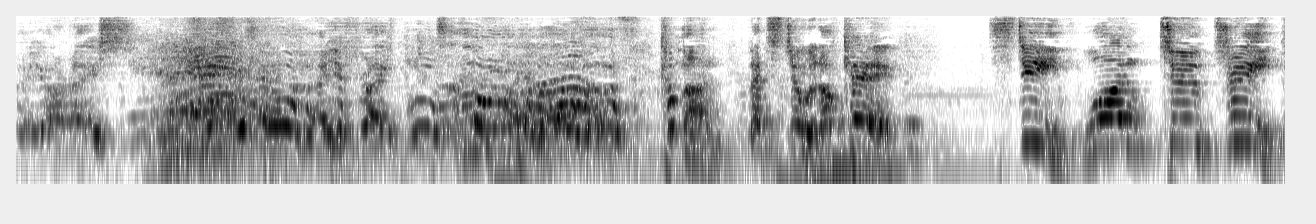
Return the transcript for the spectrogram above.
Are you alright? Oh, are you frightened? Oh. Come on, let's do it. Okay. Steve, one, two, three.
